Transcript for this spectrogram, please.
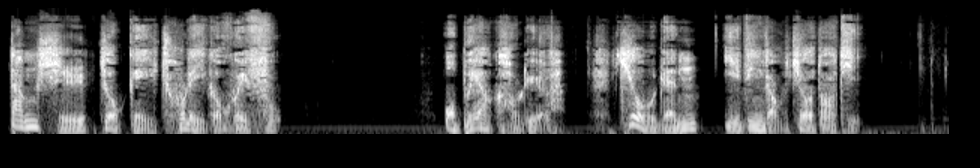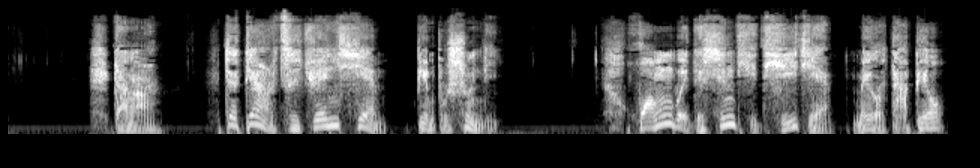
当时就给出了一个回复：“我不要考虑了，救人一定要救到底。”然而，这第二次捐献并不顺利，黄伟的身体体检没有达标。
